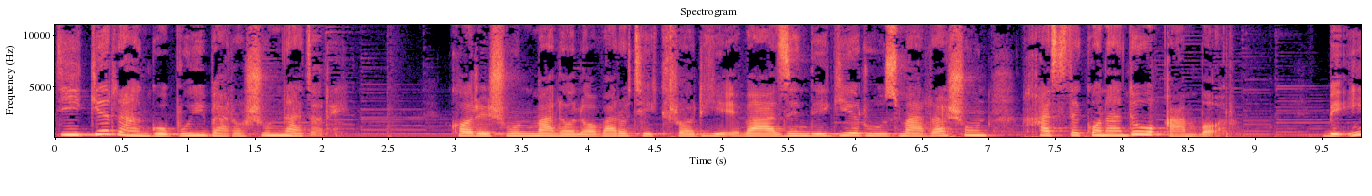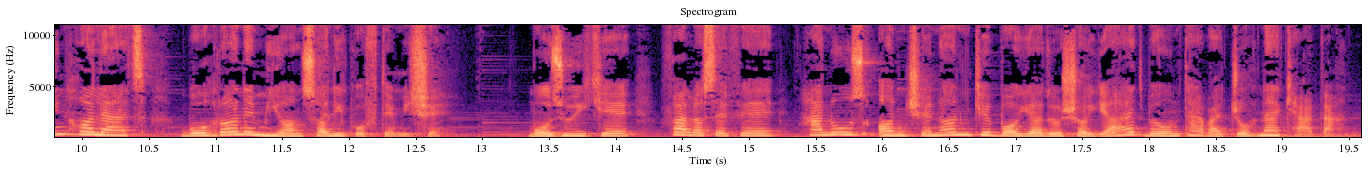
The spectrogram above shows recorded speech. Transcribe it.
دیگه رنگ و بویی براشون نداره. کارشون ملالاور و تکراریه و زندگی روزمرهشون خسته کننده و غمبار. به این حالت بحران میانسالی گفته میشه. موضوعی که فلاسفه هنوز آنچنان که باید و شاید به اون توجه نکردند.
